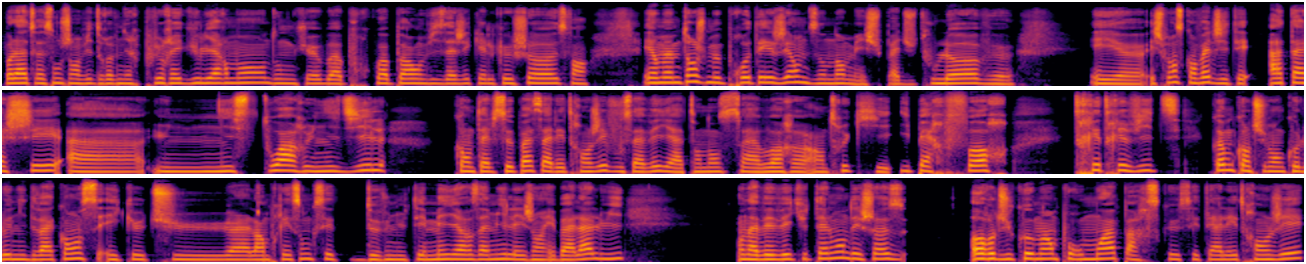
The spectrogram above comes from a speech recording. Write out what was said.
voilà, de toute façon, j'ai envie de revenir plus régulièrement. Donc euh, bah pourquoi pas envisager quelque chose? Enfin et en même temps, je me protégeais en me disant non mais je suis pas du tout love. Et, euh, et je pense qu'en fait, j'étais attachée à une histoire, une idylle quand elle se passe à l'étranger, vous savez, il y a tendance à avoir un truc qui est hyper fort très très vite, comme quand tu vas en colonie de vacances et que tu as l'impression que c'est devenu tes meilleurs amis, les gens. Et bah là, lui, on avait vécu tellement des choses hors du commun pour moi parce que c'était à l'étranger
